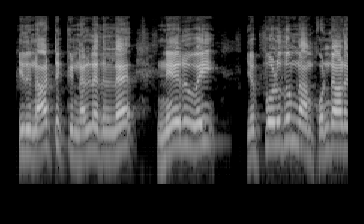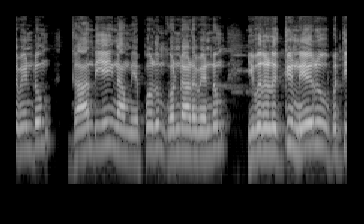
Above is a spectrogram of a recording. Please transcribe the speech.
இது நாட்டுக்கு நல்லதல்ல. நேருவை எப்பொழுதும் நாம் கொண்டாட வேண்டும். காந்தியை நாம் எப்பொழுதும் கொண்டாட வேண்டும். இவர்களுக்கு நேருவை பற்றி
